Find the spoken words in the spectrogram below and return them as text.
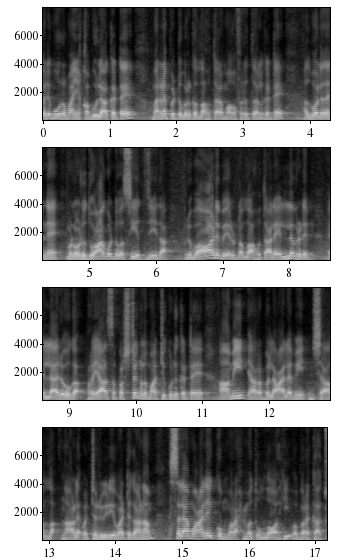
പരിപൂർണമായി കബൂലാക്കട്ടെ മരണപ്പെട്ടവർക്ക് അള്ളാഹു താല മഹഫറത്ത് നൽകട്ടെ. അതുപോലെ തന്നെ നമ്മളോട് ദ്വാ കൊണ്ട് വസീയത്ത് ചെയ്ത ഒരുപാട് പേരുണ്ട്. അള്ളാഹു താല എല്ലാവരുടെയും എല്ലാ രോഗ പ്രയാസ പ്രശ്നങ്ങളും മാറ്റിക്കൊടുക്കട്ടെ ആമീൻ. യാ റബ്ബൽ ആലമീൻ. ഇൻഷാ അല്ലാ നാളെ മറ്റൊരു വീഡിയോ ആയിട്ട് കാണാം. അസ്സാം വലൈക്കും വറഹ്മത്തുള്ളാഹി വബറകാതുഹു.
